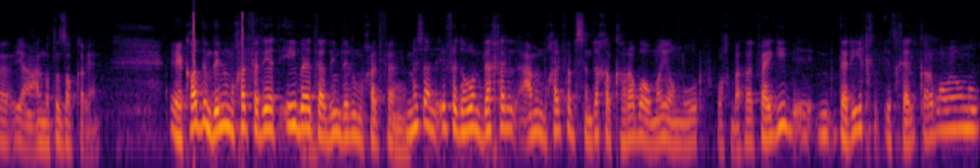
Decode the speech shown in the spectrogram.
آه، يعني على ما أتذكر يعني. آه، قدم دليل المخالفة ديت إيه بقى تقديم دليل المخالفة؟ مثلا افرض هو مدخل عامل مخالفة بس مدخل كهرباء ومية ونور واخد بالك؟ فيجيب تاريخ إدخال كهرباء ومية ونور.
